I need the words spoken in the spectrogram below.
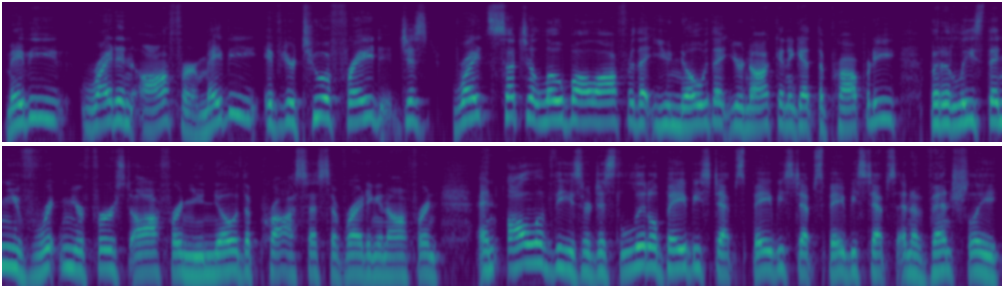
maybe write an offer. Maybe if you're too afraid, just write such a lowball offer that you know that you're not going to get the property, but at least then you've written your first offer and you know the process of writing an offer. And, and all of these are just little baby steps, baby steps, baby steps, and eventually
